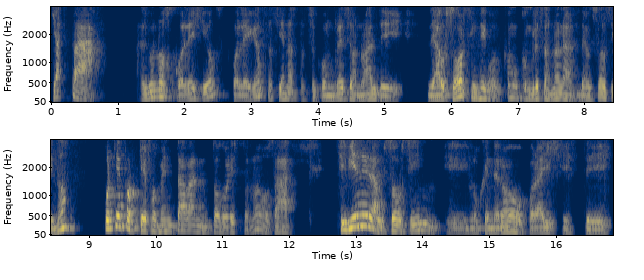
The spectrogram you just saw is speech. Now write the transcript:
ya hasta algunos colegios, colegas, hacían hasta su congreso anual de, de outsourcing, digo, como congreso anual de outsourcing, ¿no? ¿Por qué? Porque fomentaban todo esto, ¿no? O sea, si bien el outsourcing eh, lo generó por ahí este,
